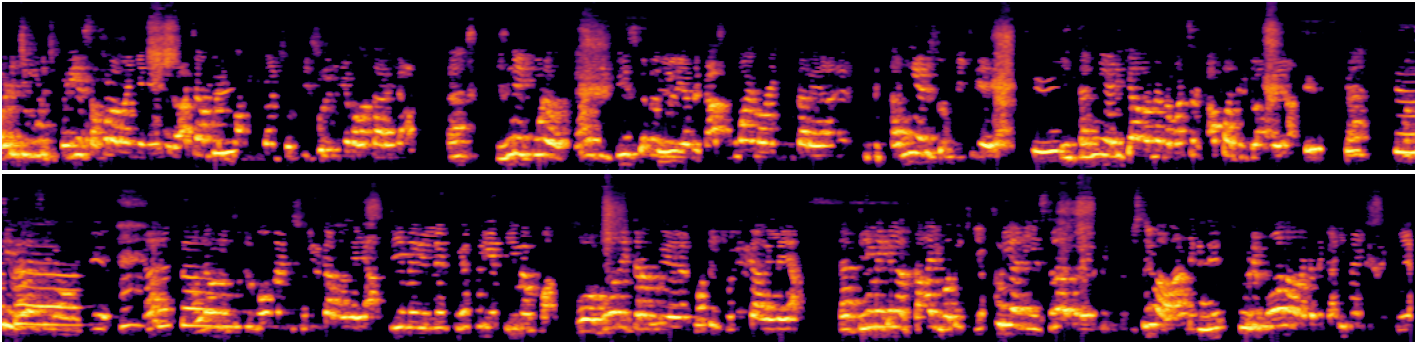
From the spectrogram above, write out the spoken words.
படிச்சு முடிச்சு பெரிய சம்பளம் வாங்கி ராஜா மாதிரி பாத்துக்கிட்டான்னு சொல்லி சொல்லி வளர்த்தாரையா அஹ், கூட காலேஜ் ஃபீஸ் கட்ட அந்த காசு மூவாயிரம் கொடுத்தாரையா இப்படி தண்ணி அடிச்சு வந்து நீ தண்ணி அடிக்காம அந்த மனுஷனை காப்பாத்திருக்கலாம் சொல்லியிருக்காங்க இல்லையா? மிகப்பெரிய தீமை. ம- ஓ போதை தரக்கூடிய மதம் சொல்லியிருக்காங்க இல்லையா? தீமைக்கெல்லாம் தாய் மதம் எப்படியா நீ இஸ்லாத்துல இருந்துக்கிட்டு முஸ்லீமா வாழ்ந்துக்கிட்டு இப்படி போல உனக்கு அதுக்கு அடிமையாக்கிட்டு இருக்கீங்க?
